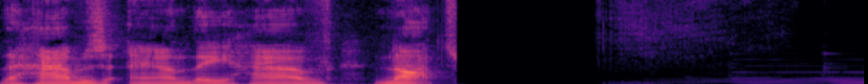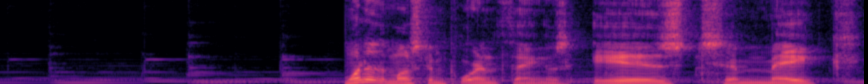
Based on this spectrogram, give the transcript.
the haves and the have-nots. One of the most important things is to make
